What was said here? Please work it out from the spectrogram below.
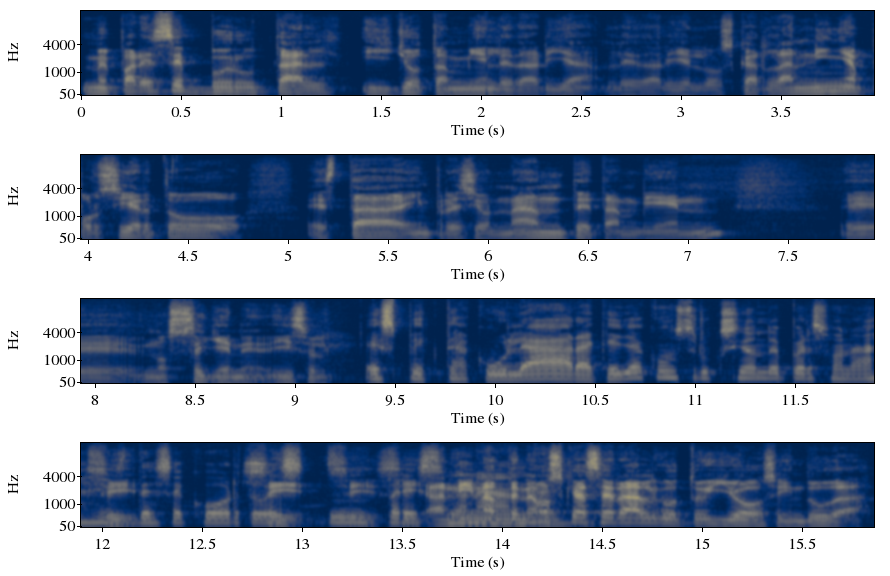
me parece brutal y yo también le daría, le daría el Oscar. La niña, por cierto, está impresionante también. Eh, no sé quién hizo el... Espectacular, aquella construcción de personajes de ese corto es impresionante. Anina, tenemos que hacer algo tú y yo, sin duda.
